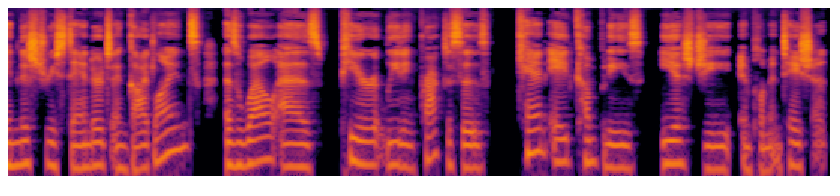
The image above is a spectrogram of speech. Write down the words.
industry standards and guidelines, as well as peer leading practices, can aid companies' ESG implementation.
